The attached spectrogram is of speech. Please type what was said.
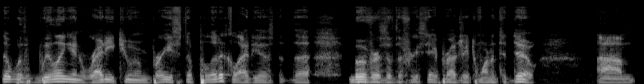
that was willing and ready to embrace the political ideas that the movers of the Free State Project wanted to do. Um,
